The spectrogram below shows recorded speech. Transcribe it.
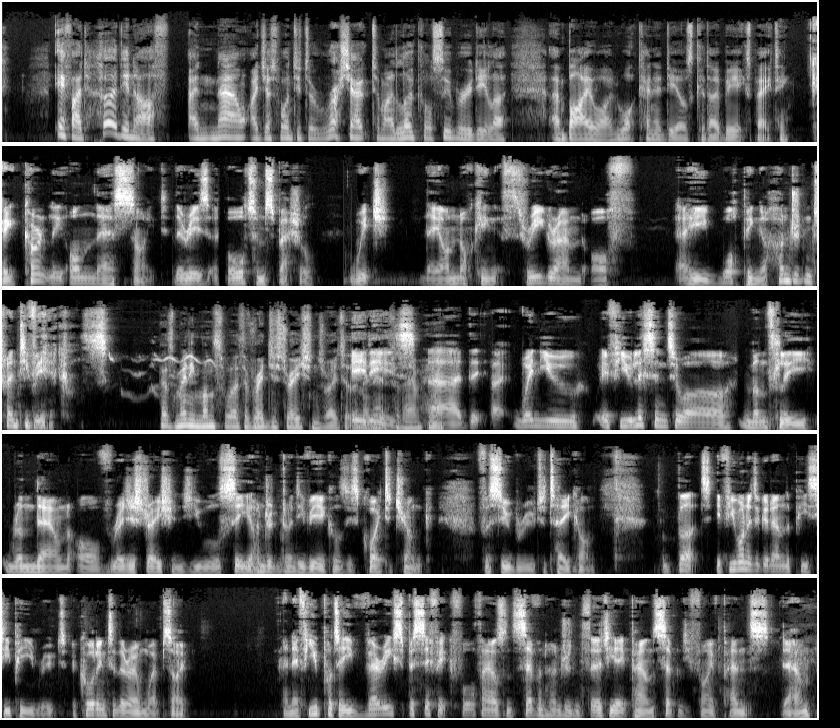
If I'd heard enough, and now I just wanted to rush out to my local Subaru dealer and buy one, what kind of deals could I be expecting? Okay, currently on their site there is an autumn special, which they are knocking three grand off a whopping 120 vehicles. That's many months worth of registrations right at the it minute is. for them. Yeah. Uh, the, uh, when you, if you listen to our monthly rundown of registrations, you will see 120 vehicles is quite a chunk for Subaru to take on. But if you wanted to go down the PCP route, according to their own website, and if you put a very specific £4,738.75 pence down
